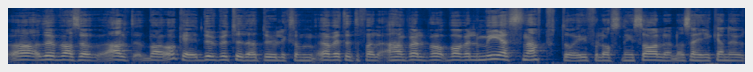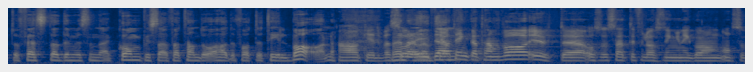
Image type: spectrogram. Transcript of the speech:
Ja, det var så, allt, bara okej, du betyder att du liksom, jag vet inte ifall, han väl, var, var väl med snabbt då i förlossningssalen och sen gick han ut och festade med sina kompisar för att han då hade fått ett till barn. Ja, okej, det var så Men det var. För den- Jag tänkte att han var ute och så satte förlossningen igång och så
